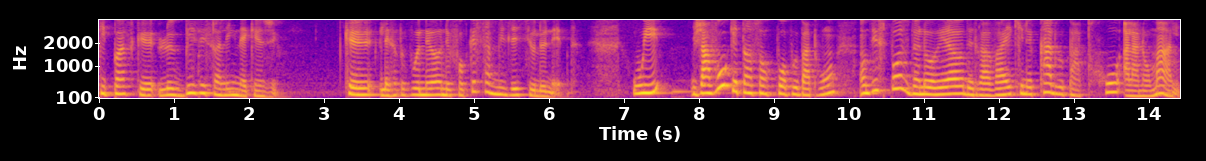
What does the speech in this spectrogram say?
qui pensent que le business en ligne n'est qu'un jeu, que les entrepreneurs ne font que s'amuser sur le net. Oui, j'avoue qu'étant son propre patron, on dispose d'un horaire de travail qui ne cadre pas trop à la normale.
